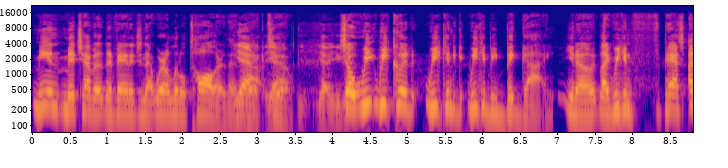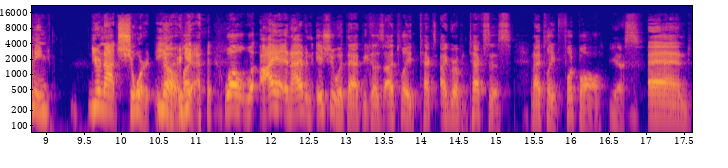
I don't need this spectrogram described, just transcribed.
me and Mitch have an advantage in that we're a little taller than yeah, Nick yeah, too. yeah. You So we we could we can we could be big guy, you know, like we can f- pass. I mean, you're not short either. No, but, yeah. well, what I and I have an issue with that because I played Tex. I grew up in Texas and I played football. Yes. and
